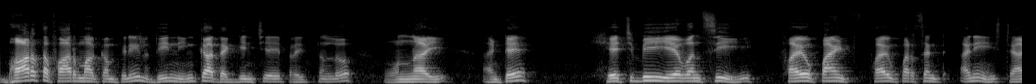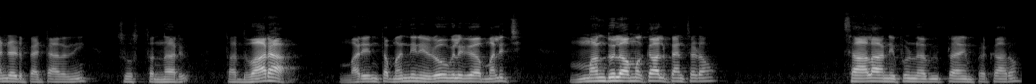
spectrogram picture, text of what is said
భారత ఫార్మా కంపెనీలు దీన్ని ఇంకా తగ్గించే ప్రయత్నంలో ఉన్నాయి. అంటే H B A one C five point five percent అని స్టాండర్డ్ పెట్టాలని చూస్తున్నారు. తద్వారా మరింత మందిని రోగులుగా మలిచి మందుల అమ్మకాలు పెంచడం చాలా నిపుణుల అభిప్రాయం ప్రకారం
